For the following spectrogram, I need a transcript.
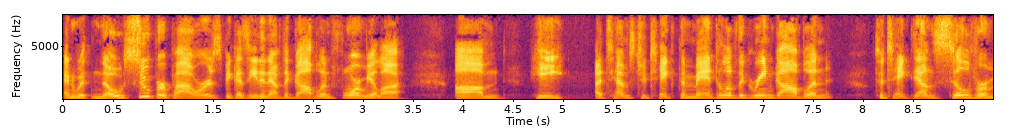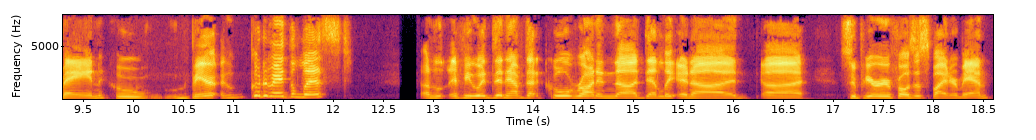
and with no superpowers because he didn't have the Goblin formula, um, he attempts to take the mantle of the Green Goblin to take down Silvermane, who, bear, who could have made the list if he didn't have that cool run in uh, Deadly in uh, uh, Superior Foes of Spider-Man.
